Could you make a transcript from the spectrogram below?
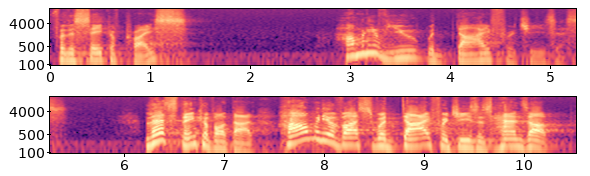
for the sake of Christ? How many of you would die for Jesus? Let's think about that. How many of us would die for Jesus? Hands up.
